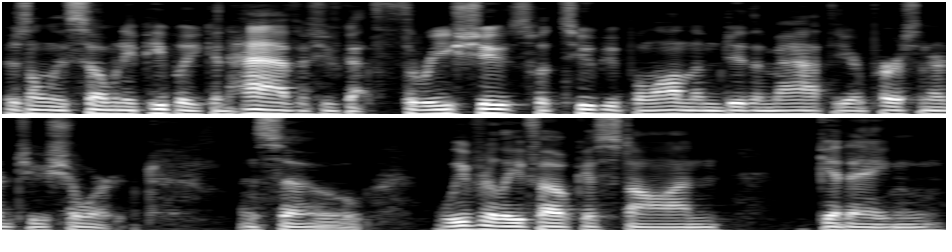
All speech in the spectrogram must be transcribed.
There's only so many people you can have. If you've got three shoots with two people on them, do the math. You're a person or two short, and so we've really focused on getting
